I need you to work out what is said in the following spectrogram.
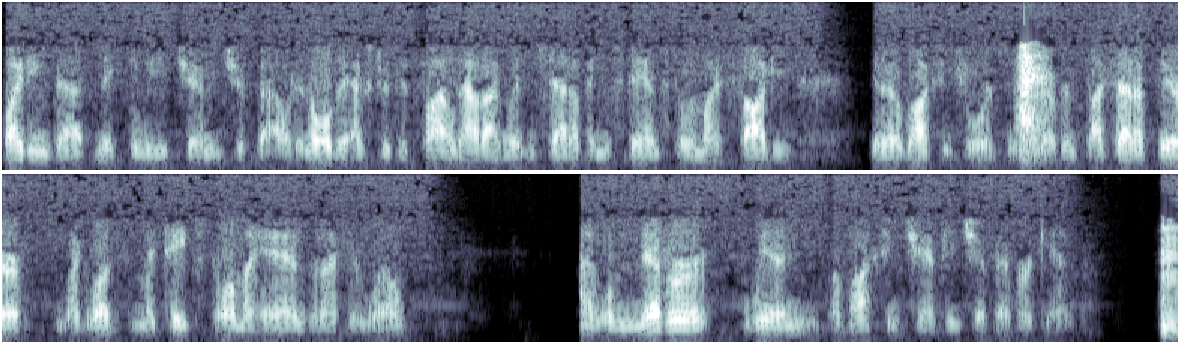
fighting that make believe championship bout, and all the extras had filed out, I went and sat up in the stand, still in my soggy, you know, boxing shorts and whatever. And I sat up there, my gloves, my tape still on my hands, and I said, well. I will never win a boxing championship ever again. Hmm.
